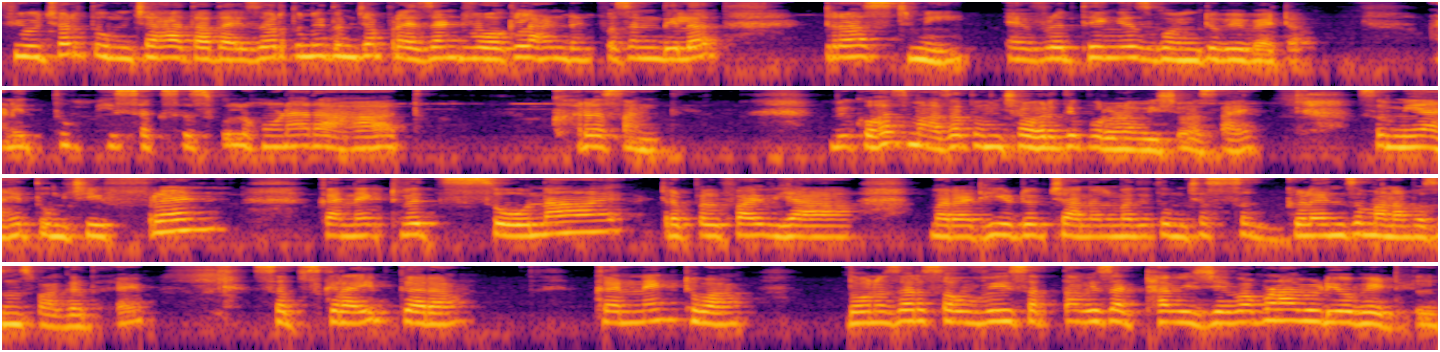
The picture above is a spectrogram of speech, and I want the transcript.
फ्युचर तुमच्या हातात आहे. जर तुम्ही तुमच्या प्रेझेंट वर्कला हंड्रेड पर्सेंट दिलं trust me everything is going to be better आणि तुम्ही सक्सेसफुल होणार आहात. खरं सांगते. बिकॉज माझा तुमच्यावरती पूर्ण विश्वास आहे. सो मी आहे तुमची friend connect with Sona triple five ह्या मराठी यूट्यूब चॅनलमध्ये तुमच्या सगळ्यांचं मनापासून स्वागत आहे. सबस्क्राईब करा. कनेक्ट व्हा. दोन हजार सव्वीस सत्तावीस अठ्ठावीस जेव्हा पण हा व्हिडिओ भेटेल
